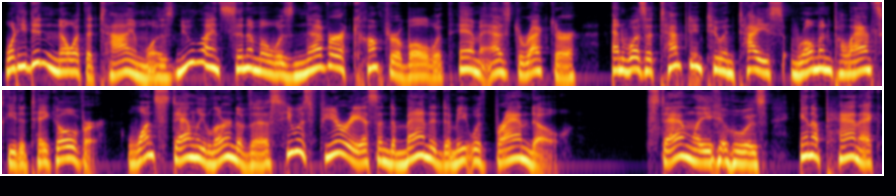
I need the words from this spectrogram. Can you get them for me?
What he didn't know at the time was New Line Cinema was never comfortable with him as director and was attempting to entice Roman Polanski to take over. Once Stanley learned of this, he was furious and demanded to meet with Brando. Stanley, who was in a panic,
